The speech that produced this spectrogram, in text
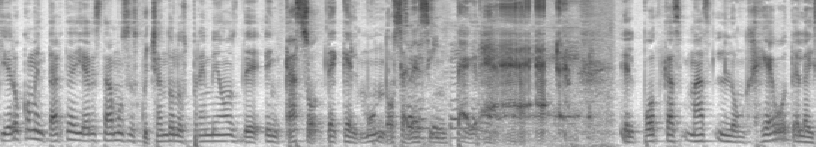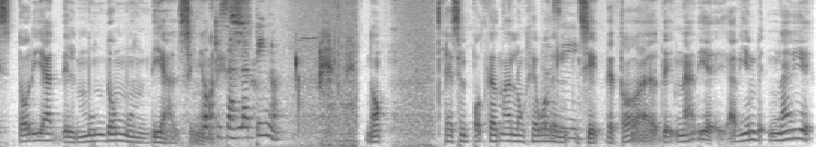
quiero comentarte, ayer estábamos escuchando los premios de En caso de que el mundo se, desintegre. El podcast más longevo de la historia del mundo mundial, señores. O quizás latino. No, es el podcast más longevo ah, del sí. de todo de nadie había nadie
